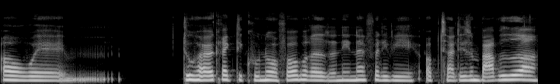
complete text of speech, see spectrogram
Og øh, du har jo ikke rigtig kunnet nå at forberede dig, Nina, fordi vi optager ligesom bare videre.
